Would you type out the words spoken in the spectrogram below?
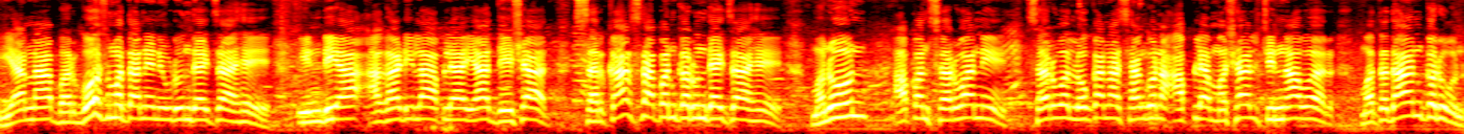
यांना भरघोस मताने निवडून द्यायचं आहे. इंडिया आघाडीला आपल्या या देशात सरकार स्थापन करून द्यायचं आहे. म्हणून आपण सर्वांनी सर्व लोकांना सांगून आपल्या मशाल चिन्हावर मतदान करून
